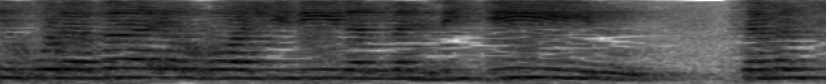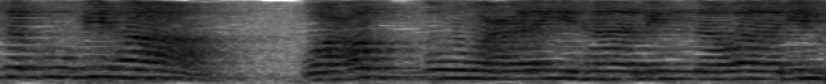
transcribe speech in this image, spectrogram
الخلفاء الراشدين المهديين تمسكوا بها وعضوا عليها بالنواجذ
